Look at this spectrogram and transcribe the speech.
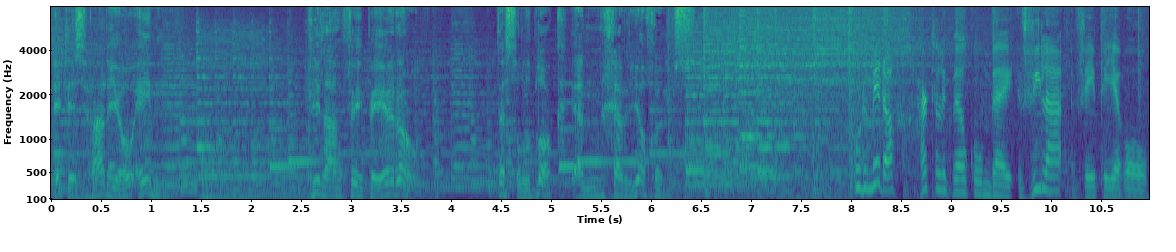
Dit is Radio 1. Villa VPRO. Tessel Blok en Ger Jochems. Goedemiddag, hartelijk welkom bij Villa VPRO.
